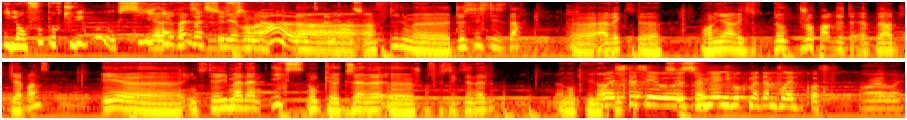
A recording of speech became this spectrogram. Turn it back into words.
il en faut pour tous les goûts. Donc si il base, repasse il ce film-là, un, euh, très bien. un- film euh, Justice is Dark euh, avec ce- en lien avec ce truc. Donc toujours par J.J. Abrams et euh, une série Madame X. Donc euh, Xana- euh, je pense que c'est Xanadu. Ah, Donc une, Ouais, ça c'est du même niveau que Madame Web, quoi. Ouais, ouais.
